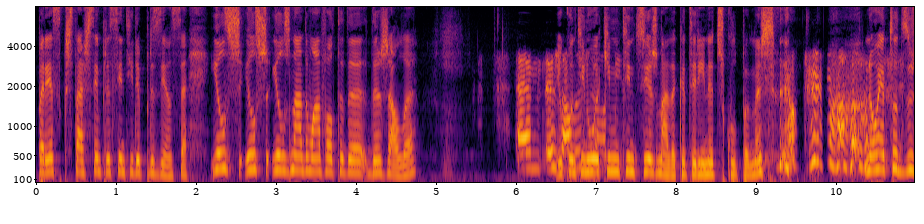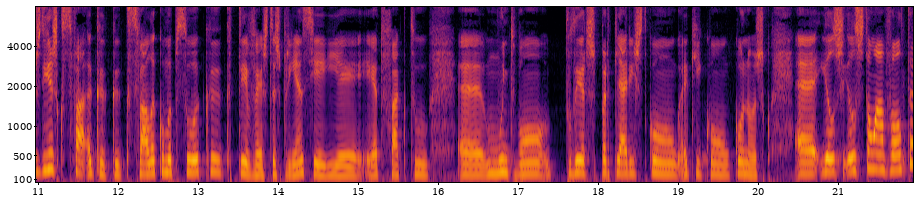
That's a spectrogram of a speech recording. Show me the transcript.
parece que estás sempre a sentir a presença. Eles, eles, eles nadam à volta da, da jaula? Um, eu continuo aqui muito entusiasmada, Catarina, desculpa, mas não, não é todos os dias que se fala, que, que, que se fala com uma pessoa que, que, teve esta experiência e é, é de facto uh, muito bom poderes partilhar isto com, aqui com, connosco. Uh, eles, eles estão à volta?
